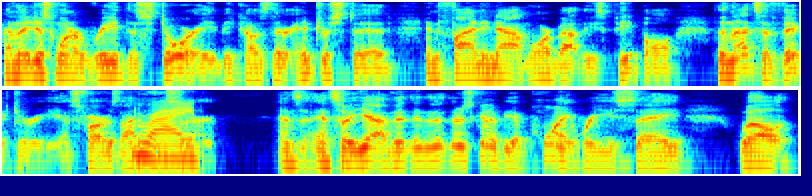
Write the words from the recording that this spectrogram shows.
and they just want to read the story because they're interested in finding out more about these people, then that's a victory as far as I'm right. concerned. And, and so, yeah, there's going to be a point where you say, well,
